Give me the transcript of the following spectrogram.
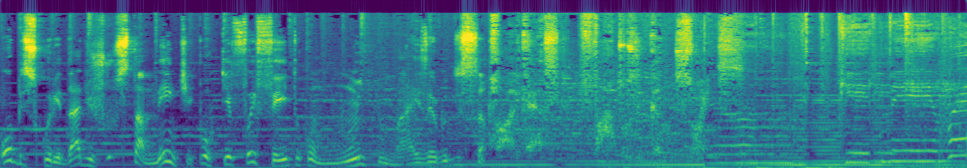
obscuridade justamente porque foi feito com muito mais erudição. Podcast Fatos e Canções. Keep me waiting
